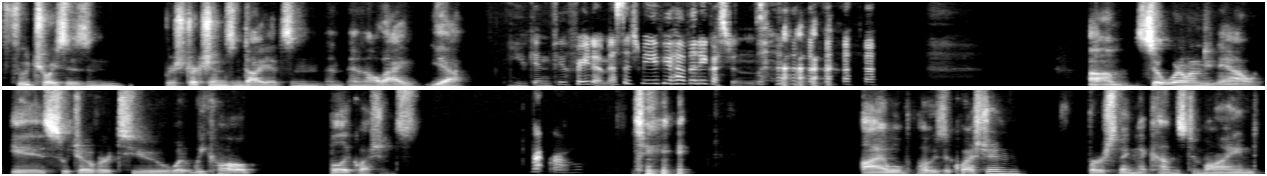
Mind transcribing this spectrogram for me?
food choices and restrictions and diets and, and, and all that. I, yeah. You can feel free to message me if you have any questions. um, so what I want to do now is switch over to what we call bullet questions. I will pose a question. First thing that comes to mind.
